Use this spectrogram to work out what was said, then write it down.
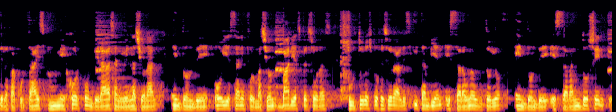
de las facultades mejor ponderadas a nivel nacional, en donde hoy están en formación varias personas, futuros profesionales, y también estará un auditorio en donde estarán docentes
